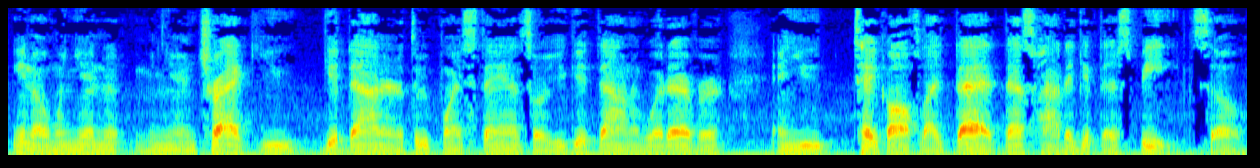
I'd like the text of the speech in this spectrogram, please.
you know, when you're in, when you're in track, you get down in a three point stance or you get down or whatever, and you take off like that. That's how they get their speed. So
